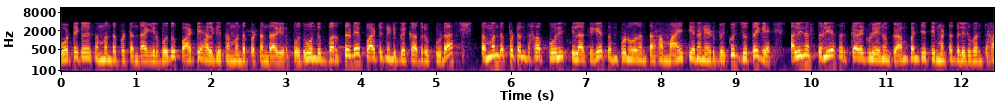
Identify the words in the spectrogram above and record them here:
ಹೋಟೆಲ್ಗೆ ಸಂಬಂಧಪಟ್ಟಂತಾಗಿರ್ಬೋದು, ಪಾರ್ಟಿ ಹಾಲ್ಗೆ ಸಂಬಂಧಪಟ್ಟಂತಾಗಿರ್ಬೋದು, ಒಂದು ಬರ್ತ್ಡೇ ಪಾರ್ಟಿ ನೀಡಬೇಕಾದ್ರೂ ಕೂಡ ಸಂಬಂಧಪಟ್ಟಂತಹ ಪೊಲೀಸ್ ಇಲಾಖೆಗೆ ಸಂಪೂರ್ಣವಾದಂತಹ ಮಾಹಿತಿಯನ್ನ ನೀಡಬೇಕು. ಜೊತೆಗೆ ಅಲ್ಲಿನ ಸ್ಥಳೀಯ ಸರ್ಕಾರಗಳು ಏನು ಗ್ರಾಮ ಪಂಚಾಯತಿ ಮಟ್ಟದಲ್ಲಿರುವಂತಹ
